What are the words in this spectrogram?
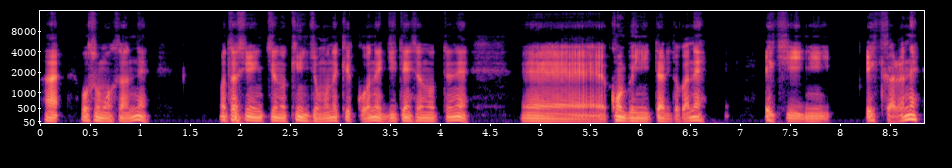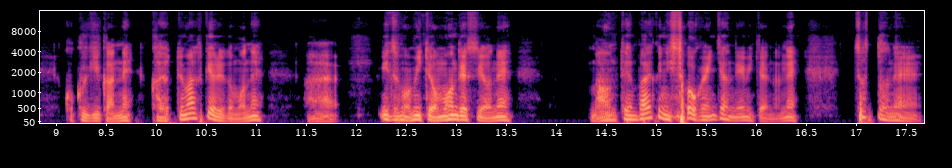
はい。お相撲さんね。私んちの近所もね、結構ね、自転車乗ってね、えー、コンビニ行ったりとかね、駅に、駅からね、国技館ね、通ってますけれどもね、はい。いつも見て思うんですよね。マウンテンバイクにした方がいいんじゃね？みたいなね。ちょっとね、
